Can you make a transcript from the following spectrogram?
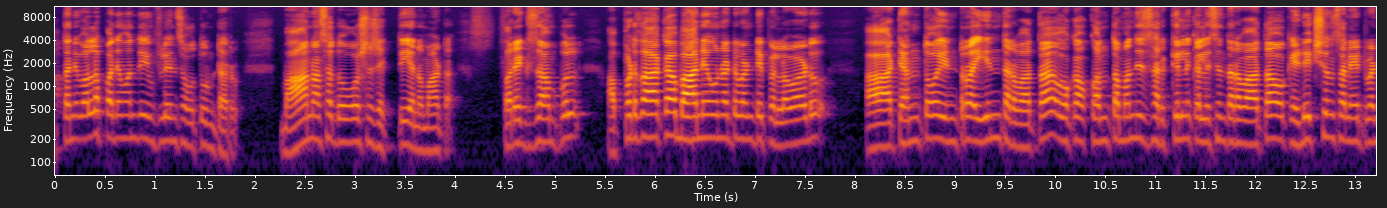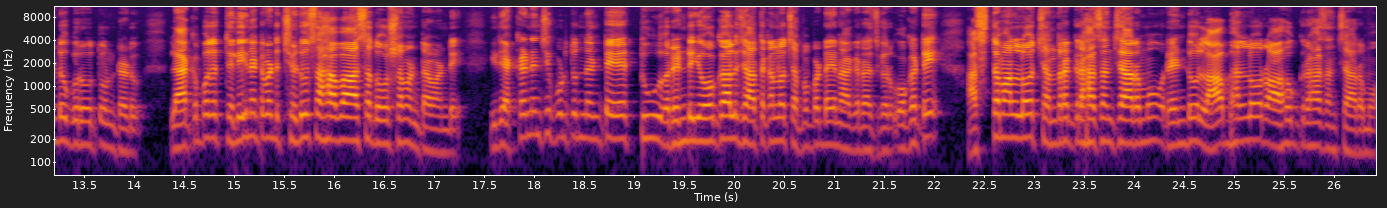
అతని వల్ల పది మంది ఇన్ఫ్లుయెన్స్ అవుతుంటారు మానస దోష శక్తి అన్నమాట. ఫర్ ఎగ్జాంపుల్ అప్పటిదాకా బాగానే ఉన్నటువంటి పిల్లవాడు టెన్త్ ఇంటర్ అయిన తర్వాత ఒక కొంతమంది సర్కిల్ని కలిసిన తర్వాత ఒక ఎడిక్షన్స్ అనేటువంటివి గురవుతూ ఉంటాడు. లేకపోతే తెలియనటువంటి చెడు సహవాస దోషం అంటామండి. ఇది ఎక్కడి నుంచి పుడుతుందంటే టూ రెండు యోగాలు జాతకంలో చెప్పబడ్డాయి నాగరాజు గారు. ఒకటి అష్టమంలో చంద్రగ్రహ సంచారము. రెండు లాభంలో రాహుగ్రహ సంచారము.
